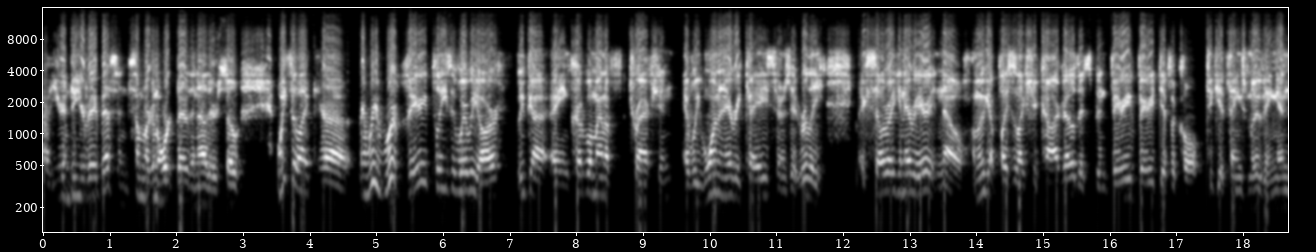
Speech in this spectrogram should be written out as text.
uh, you're going to do your very best, and some are going to work better than others. So we feel like, uh, and we, we're very pleased at where we are. We've got an incredible amount of traction. Have we won in every case, or is it really accelerating in every area? No. I mean, we got places like Chicago that's been very, very difficult to get things moving, and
